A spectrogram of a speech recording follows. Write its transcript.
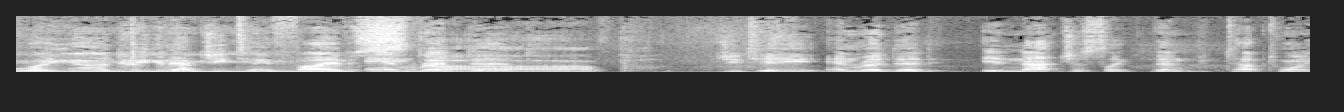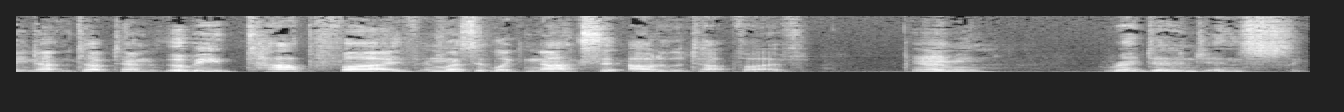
What are you gonna do? You're gonna have GTA 5 and Red Dead? Stop. GTA and Red Dead in not just like then top twenty, not the top ten. They'll be top five unless it like knocks it out of the top five. You know what I mean? Red Dead and, and it's like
